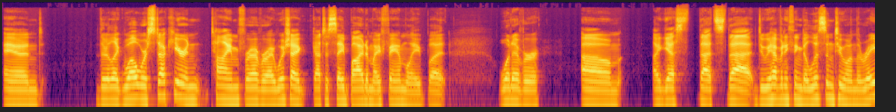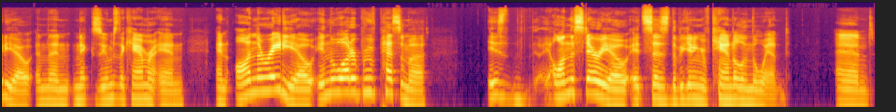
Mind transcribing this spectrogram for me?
and they're like, "Well, we're stuck here in time forever. I wish I got to say bye to my family, but whatever. Um, I guess that's that. Do we have anything to listen to on the radio?" And then Nick zooms the camera in, and on the radio in the waterproof Pessima is on the stereo it says the beginning of candle in the wind and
